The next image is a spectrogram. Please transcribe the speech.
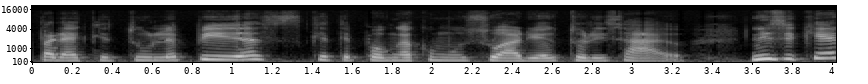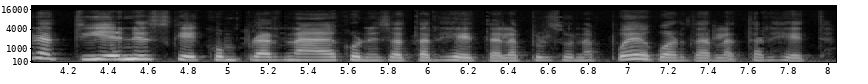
para que tú le pidas que te ponga como usuario autorizado. Ni siquiera tienes que comprar nada con esa tarjeta, la persona puede guardar la tarjeta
